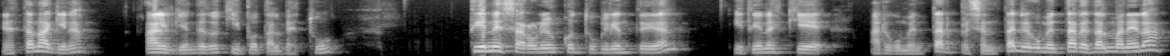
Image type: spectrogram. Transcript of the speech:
en esta máquina alguien de tu equipo, tal vez tú, tiene esa reunión con tu cliente ideal y tienes que argumentar, presentar y argumentar de tal manera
